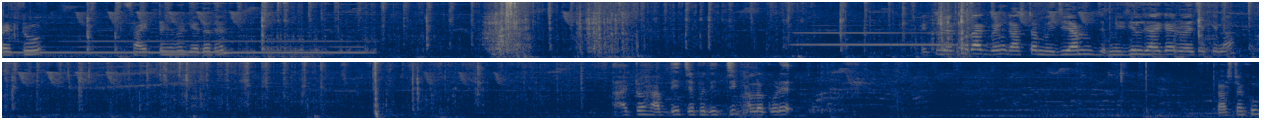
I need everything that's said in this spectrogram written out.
এবার একটু সাইডটা হিসেবে গেঁথে দেন। একটু লক্ষ্য রাখবেন গাছটা মিডিয়াম মিজিল জায়গায় রয়েছে কিনা। একটু হাত দিয়ে চেপে দিচ্ছি ভালো করে। কাজটা খুব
